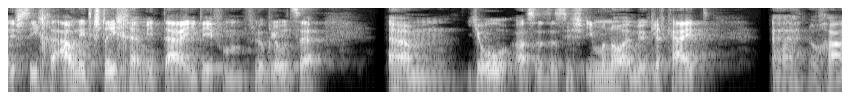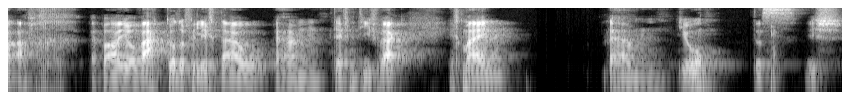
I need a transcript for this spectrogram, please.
ist sicher auch nicht gestrichen mit der Idee vom Fluglotsen. Ähm, ja, also das ist immer noch eine Möglichkeit, äh, nachher einfach ein paar Jahre weg oder vielleicht auch ähm, definitiv weg. Ich meine, ähm, ja, das ist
